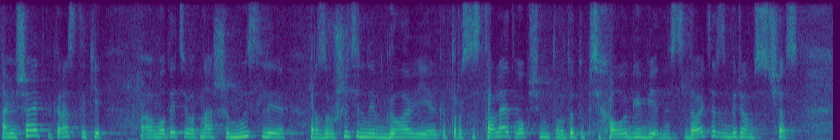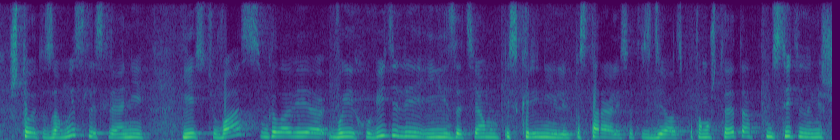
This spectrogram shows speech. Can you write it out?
А мешает как раз-таки а, вот эти вот наши мысли разрушительные в голове, которые составляют, в общем-то, вот эту психологию бедности. Давайте разберем сейчас, что это за мысли, если они есть у вас в голове, вы их увидели и затем искоренили, постарались это сделать, потому что это действительно мешает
